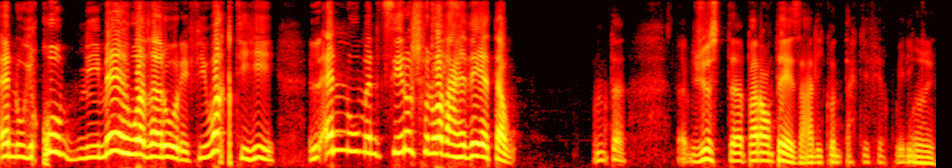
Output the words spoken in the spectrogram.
انه يقوم بما هو ضروري في وقته لأنه ما نسيروش في الوضع هذايا تو. فهمت؟ juste parenthèse على اللي كنت تحكي فيه قبيليك.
